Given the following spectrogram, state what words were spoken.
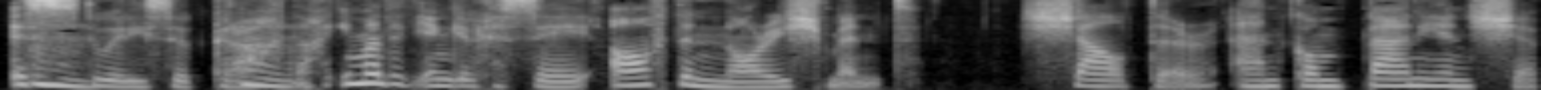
is Mm. stories so kragtig? Iemand het eendag gesê after nourishment, shelter and companionship,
